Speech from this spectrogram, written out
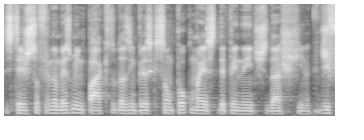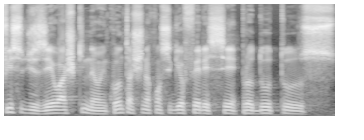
esteja sofrendo o mesmo impacto das empresas que são um pouco mais dependentes da China. Difícil dizer, eu acho que não. Enquanto a China conseguir oferecer produtos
